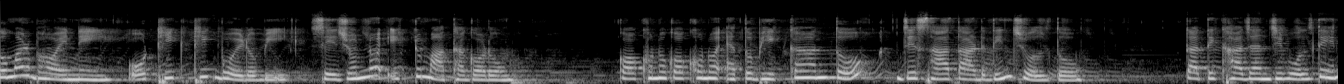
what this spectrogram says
তোমার ভয় নেই। ও ঠিক ঠিক ভৈরবী, সেজন্য একটু মাথা গরম। কখনো কখনো এত ভিক্ষা আনতো যে সাত, আট দিন চলতো। তাতে খাজানজি বলতেন,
